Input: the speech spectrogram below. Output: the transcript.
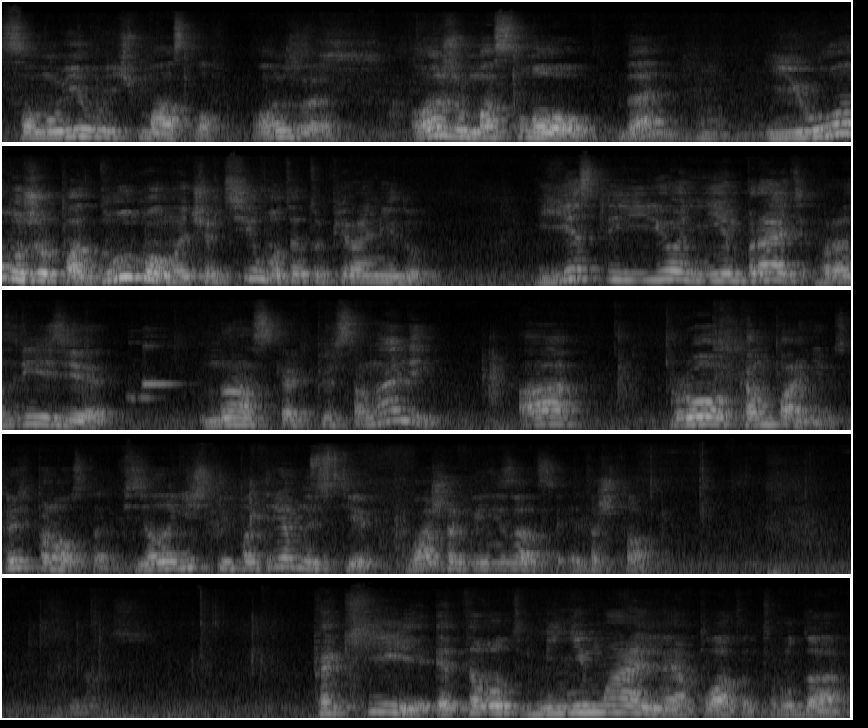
Самуилович Маслов, он же, он же Маслоу, да? И он уже подумал, начертил вот эту пирамиду. Если ее не брать в разрезе нас как персоналей, а про компанию. Скажите, пожалуйста, физиологические потребности вашей организации это что? Какие? Это вот минимальная оплата труда,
